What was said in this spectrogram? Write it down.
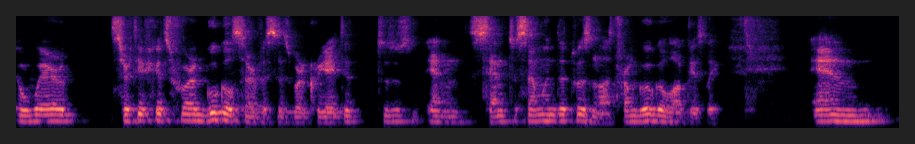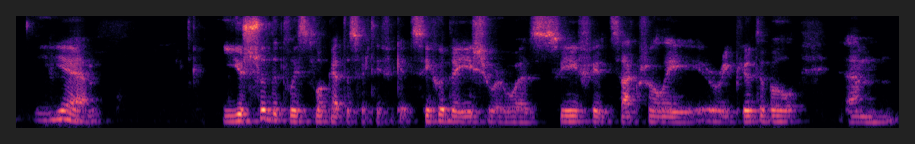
where certificates for Google services were created to, and sent to someone that was not from Google, obviously. And yeah, you should at least look at the certificate, see who the issuer was, see if it's actually reputable. Um,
